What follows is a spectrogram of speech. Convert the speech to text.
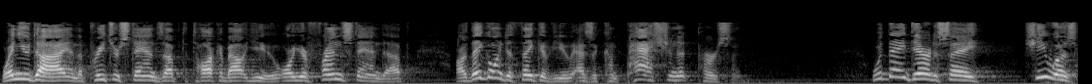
when you die and the preacher stands up to talk about you, or your friends stand up, are they going to think of you as a compassionate person? Would they dare to say, she was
